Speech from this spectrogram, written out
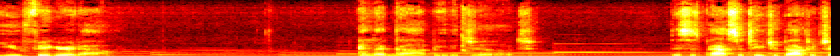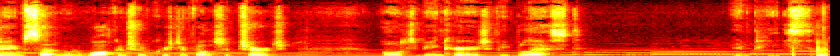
You figure it out. And let God be the judge. This is Pastor Teacher Dr. James Sutton with Walk in Truth Christian Fellowship Church. I want you to be encouraged, be blessed, and peace.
